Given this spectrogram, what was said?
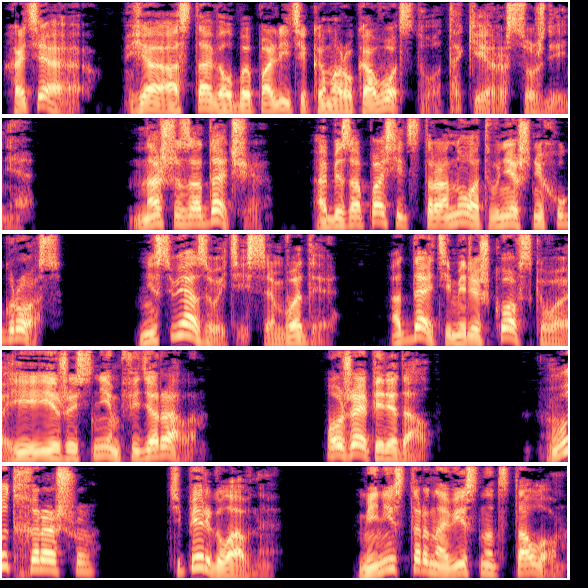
«Хотя я оставил бы политикам и руководству такие рассуждения. Наша задача — обезопасить страну от внешних угроз. Не связывайтесь с МВД. Отдайте Мережковского и, и же с ним федералам. Уже передал. Вот хорошо. Теперь главное. Министр навис над столом.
